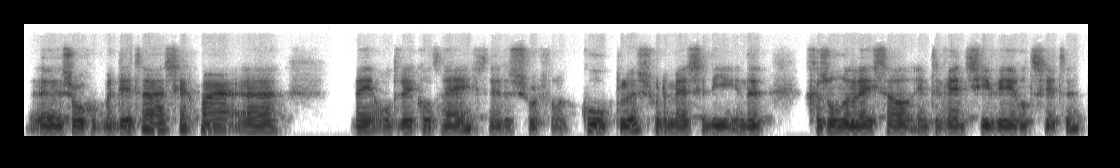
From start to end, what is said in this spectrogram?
uh, Zorg op Medita, zeg maar, mee ontwikkeld heeft. Hè. Dus een soort van een cool plus voor de mensen die in de gezonde leefstijlinterventiewereld zitten.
